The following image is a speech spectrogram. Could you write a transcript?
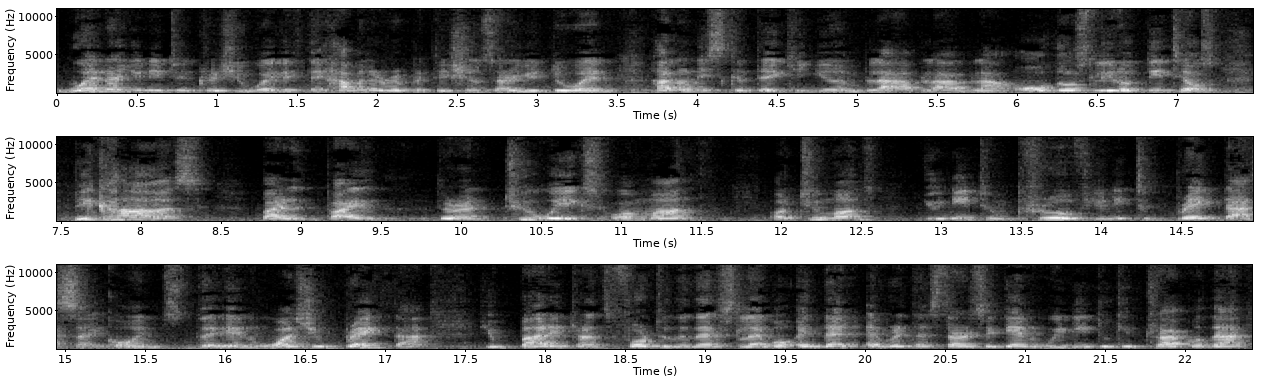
when are you need to increase your weightlifting, how many repetitions are you doing, how long is it taking you, and blah blah blah. All those little details because by by during two weeks or a month or two months you need to improve. You need to break that cycle. And, the, and once you break that your body transfer to the next level and then everything starts again. We need to keep track of that.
